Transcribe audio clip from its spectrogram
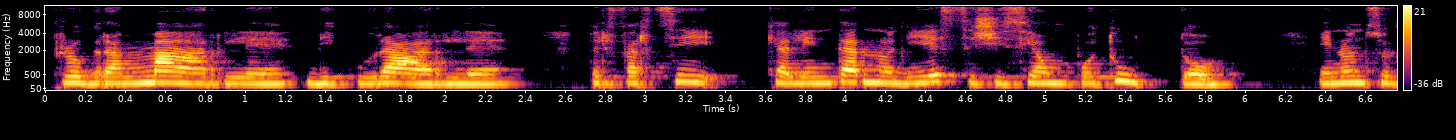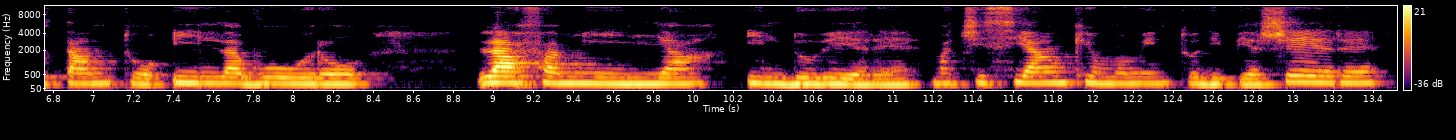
programmarle, di curarle, per far sì che all'interno di esse ci sia un po' tutto e non soltanto il lavoro, la famiglia, il dovere, ma ci sia anche un momento di piacere,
